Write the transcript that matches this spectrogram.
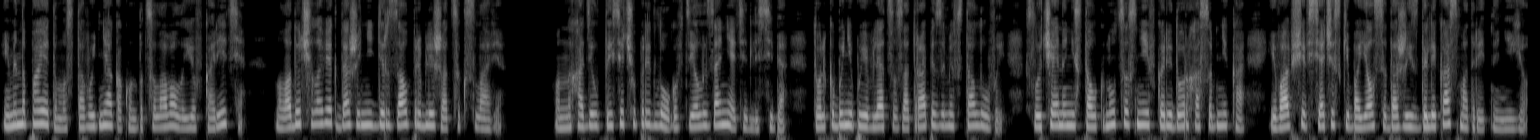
Именно поэтому с того дня, как он поцеловал ее в карете, молодой человек даже не дерзал приближаться к Славе. Он находил тысячу предлогов дел и занятий для себя, только бы не появляться за трапезами в столовой, случайно не столкнуться с ней в коридорах особняка и вообще всячески боялся даже издалека смотреть на нее.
